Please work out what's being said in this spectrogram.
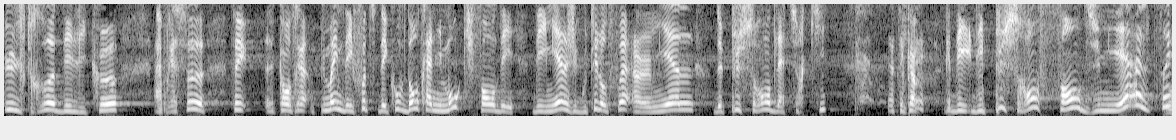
ultra délicat. Après ça, tu sais, même des fois, tu découvres d'autres animaux qui font des, des miels. J'ai goûté l'autre fois un miel de puceron de la Turquie. C'est comme des, pucerons font du miel, tu sais.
